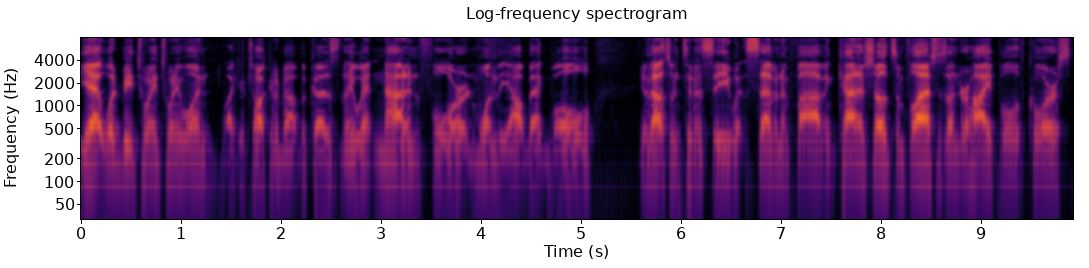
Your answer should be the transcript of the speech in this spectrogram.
Yeah, it would be 2021, like you're talking about, because they went nine and four and won the Outback Bowl. You know, that's when Tennessee went seven and five and kind of showed some flashes under Heupel, of course.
